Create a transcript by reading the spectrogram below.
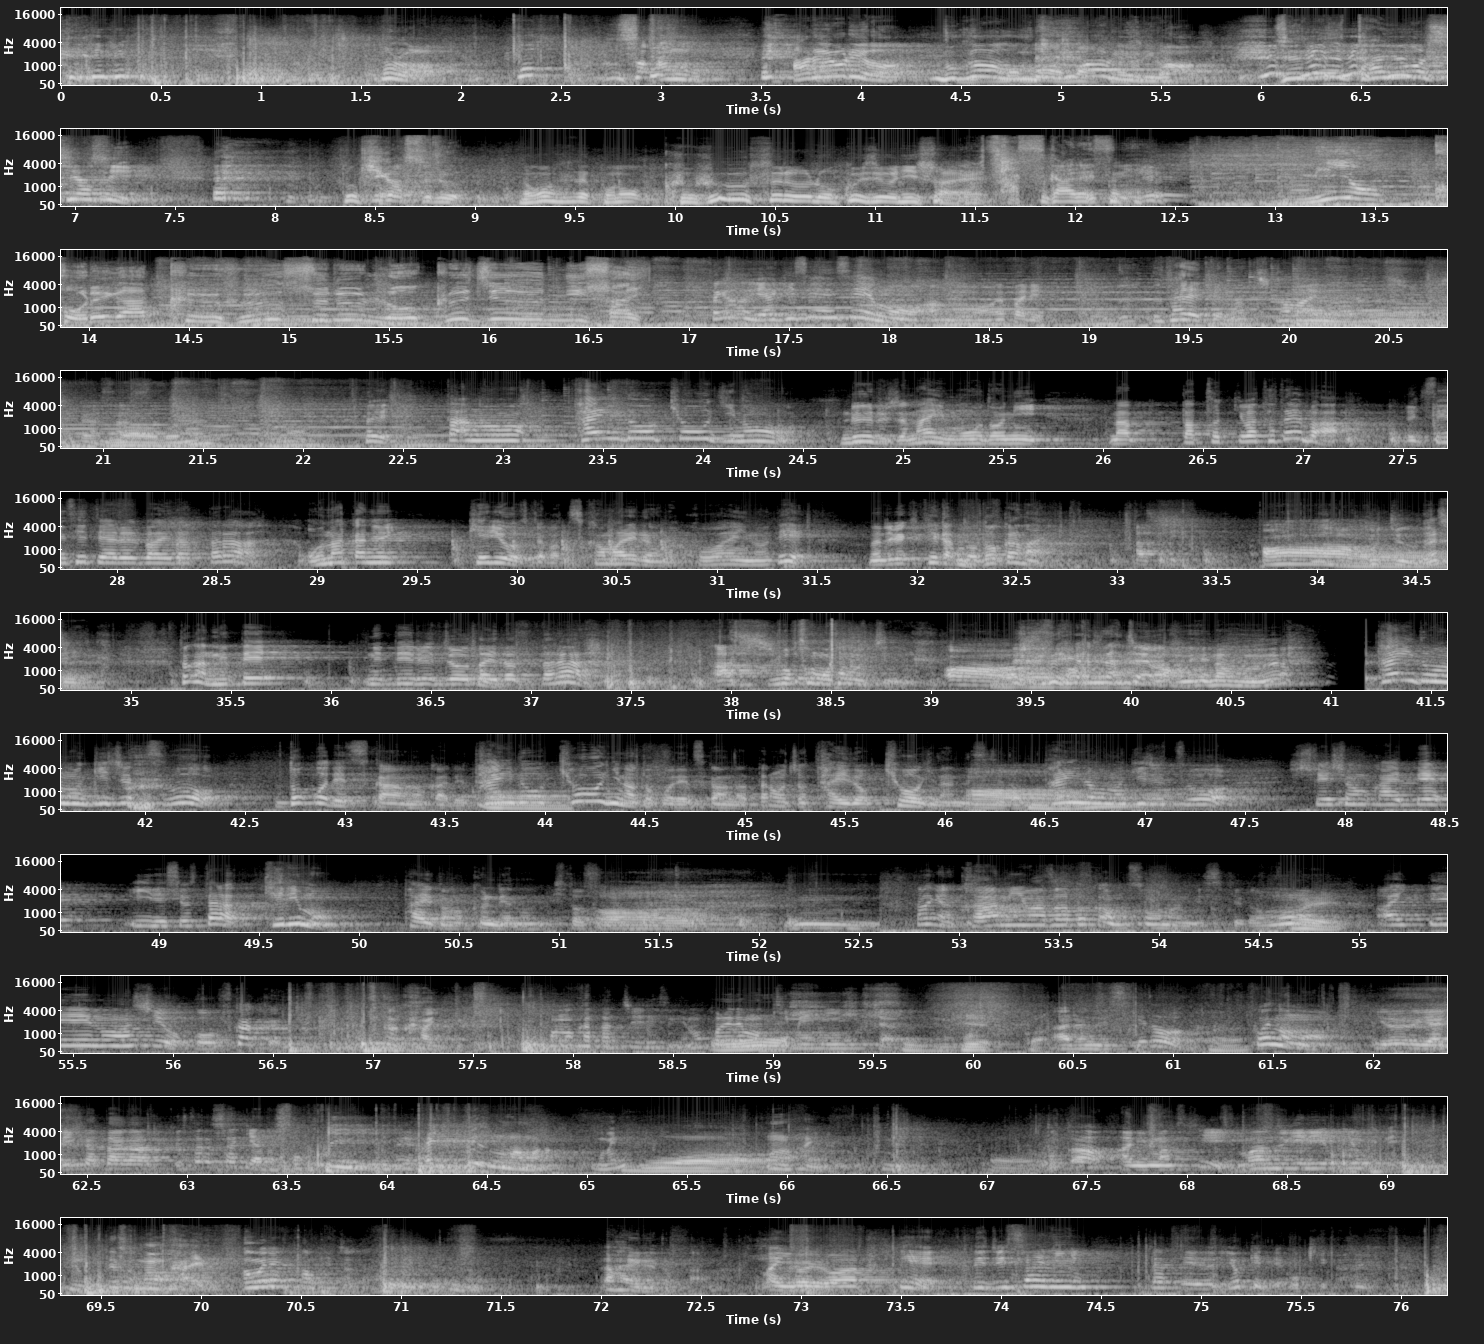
ほらほさあのあれよりは僕が動き回るよりは全然対応はしやすい。気がする。中野先生この工夫する62歳。さすがですね。見よこれが工夫する62歳。だけど八木先生もあのやっぱりう打たれて待ち構える話をしてくださるなるほどね。やっぱりあの帯同競技のルールじゃないモードになった時は例えば先生とやる場合だったらお腹に蹴りをしてば掴まれるのが怖いのでなるべく手が届かない。足。ああこっちのとか寝て寝てる状態だったら足元の打ちにあー。って感じになっちゃいますね。なるほどね。帯同の技術をどこで使うのかで帯同競技のところで使うんだったらもちろん帯同競技なんですけど帯同の技術をシチュエーションを変えていいですよって言ったら蹴りも帯同の訓練の一つなので、うん、さっきの絡み技とかもそうなんですけども、はい。相手の足をこう深く深く入ってくる。この形ですね。もうこれでも決めに来ちゃうっていうのがあるんですけど、こういうのもいろいろやり方があってささっきあの側転切りで入ってそのままごめん。ねううんわはいとかありますし、まんじ切りをよくでそのまま入る。ごめんね、かぶっちゃった。が入るとか、まあいろいろあって、で実際にだって避けて起きてから、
